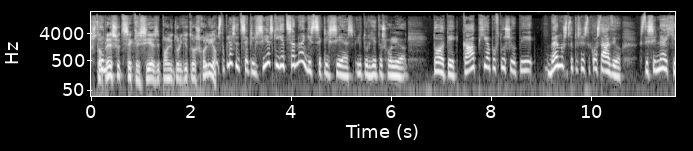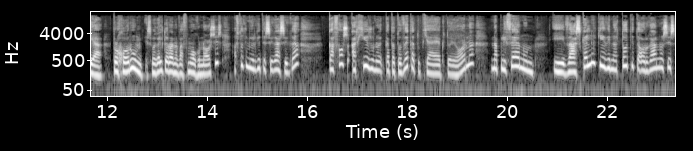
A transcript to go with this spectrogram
Στο δεν... πλαίσιο της Εκκλησίας λοιπόν λειτουργεί το σχολείο; Στο πλαίσιο της Εκκλησίας και για τις ανάγκες της Εκκλησίας λειτουργεί το σχολείο. Το ότι κάποιοι από αυτούς οι οποίοι μπαίνουν στο εκκλησιαστικό στάδιο, στη συνέχεια προχωρούν σε μεγαλύτερο αναβαθμό γνώσης, αυτό δημιουργείται σιγά σιγά καθώς αρχίζουν κατά το 16ο πια έκτο αιώνα να πληθαίνουν οι δάσκαλοι και η δυνατότητα οργάνωσης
